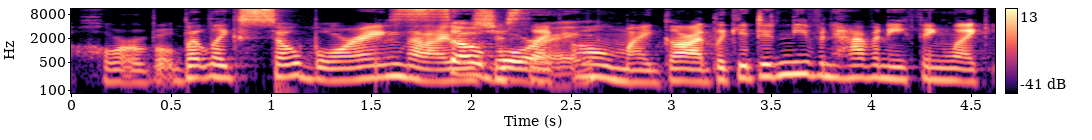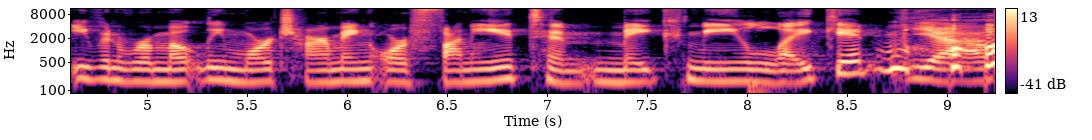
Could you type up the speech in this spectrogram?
horrible, but like so boring that So I was just like, oh my god! Like it didn't even have anything like even remotely more charming or funny to make me like it. More. Yeah.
